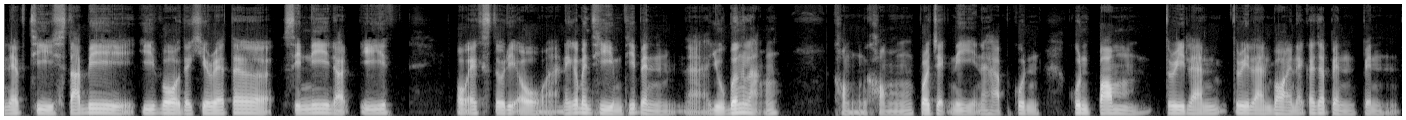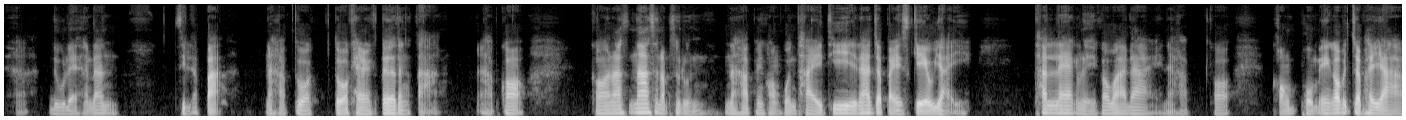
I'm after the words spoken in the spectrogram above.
NFT Stubby Evo the Curator Sydney ETH OX Studio อ่านี่ก็เป็นทีมที่เป็นอ่าอยู่เบื้องหลังของของโปรเจกต์นี้นะครับ คุณคุณปอม Three Land Three Land Boy เนี่ยก็จะเป็นเป็นดูแลทางด้านศิลปะนะครับ ตัวตัวคาแรคเตอร์ต่างๆนะครับก็ก็น่าสนับสนุนนะครับ เป็นของคนไทยที่น่าจะไปสเกลใหญ่ท่านแรกเลยก็ว่าได้นะครับ ก็ของผมเองก็จะพยายาม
